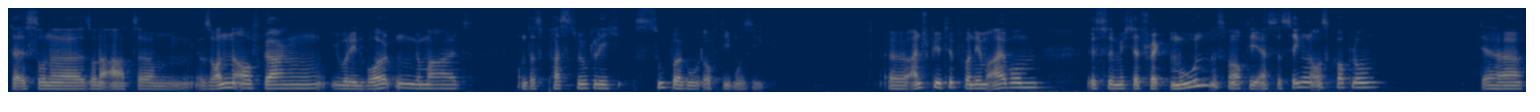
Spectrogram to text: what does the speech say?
da ist so eine, so eine Art ähm, Sonnenaufgang über den Wolken gemalt und das passt wirklich super gut auf die Musik. Äh, Anspieltipp von dem Album ist für mich der Track Moon. Das war auch die erste Single-Auskopplung. Der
